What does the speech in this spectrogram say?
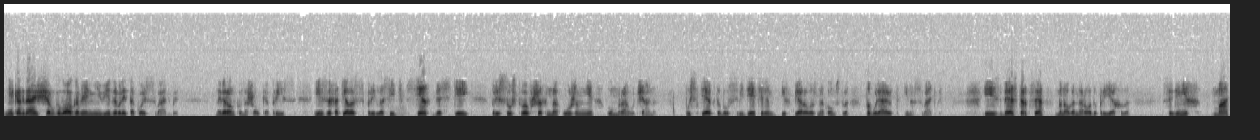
Никогда еще в Глогове не видывали такой свадьбы. На Веронку нашел каприз, ей захотелось пригласить всех гостей, присутствовавших на ужине у Мраучана. Пусть те, кто был свидетелем их первого знакомства, погуляют и на свадьбе. И из Бестерце много народу приехало. Среди них мать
